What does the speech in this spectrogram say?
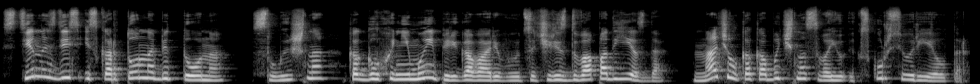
Стены здесь из картона-бетона. Слышно, как глухонемые переговариваются через два подъезда. Начал, как обычно, свою экскурсию риэлтор,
